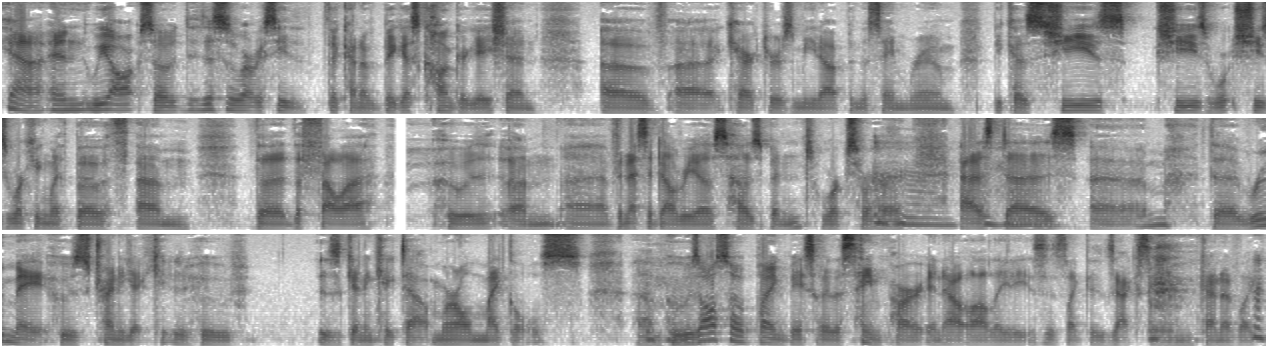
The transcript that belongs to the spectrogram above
Yeah, and we are so this is where we see the kind of biggest congregation of uh, characters meet up in the same room because she's she's she's working with both um, the the fella who um, uh, Vanessa Del Rio's husband works for her, as does um, the roommate who's trying to get who is getting kicked out, Merle Michaels, um, who is also playing basically the same part in Outlaw Ladies. It's like the exact same kind of like,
